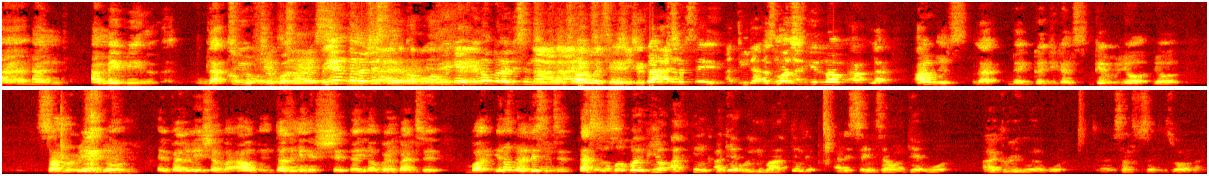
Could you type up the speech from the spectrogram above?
and and, and maybe that two or three. But, of you're not gonna listen. Yeah, couple You of get, you're not gonna listen to Nah, from nah, start I to get finish. what You know what I'm you're trying to say? I do that As much as you love uh, like albums, like they're good. You can give your your summary and your evaluation of an album. Doesn't mean it's shit that you're not going back to it. But you're not gonna listen to. That's but, but, but, you know, I think I get what you mean, but I think at the same time I get what I agree with what uh, Sansa said as well. Like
